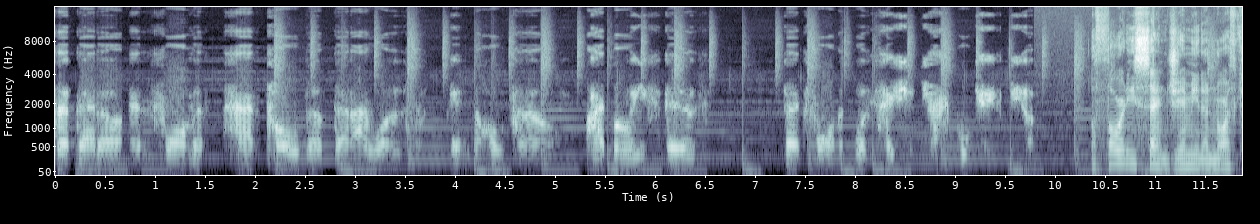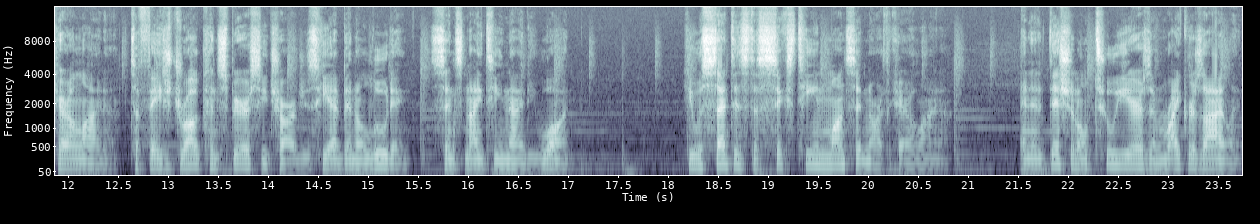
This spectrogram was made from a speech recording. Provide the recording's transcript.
said that uh, an informant had told them that I was in the hotel. My belief is that informant was Haitian Jack who gave me up. Authorities sent Jimmy to North Carolina to face drug conspiracy charges he had been eluding since 1991. He was sentenced to 16 months in North Carolina and an additional two years in Rikers Island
